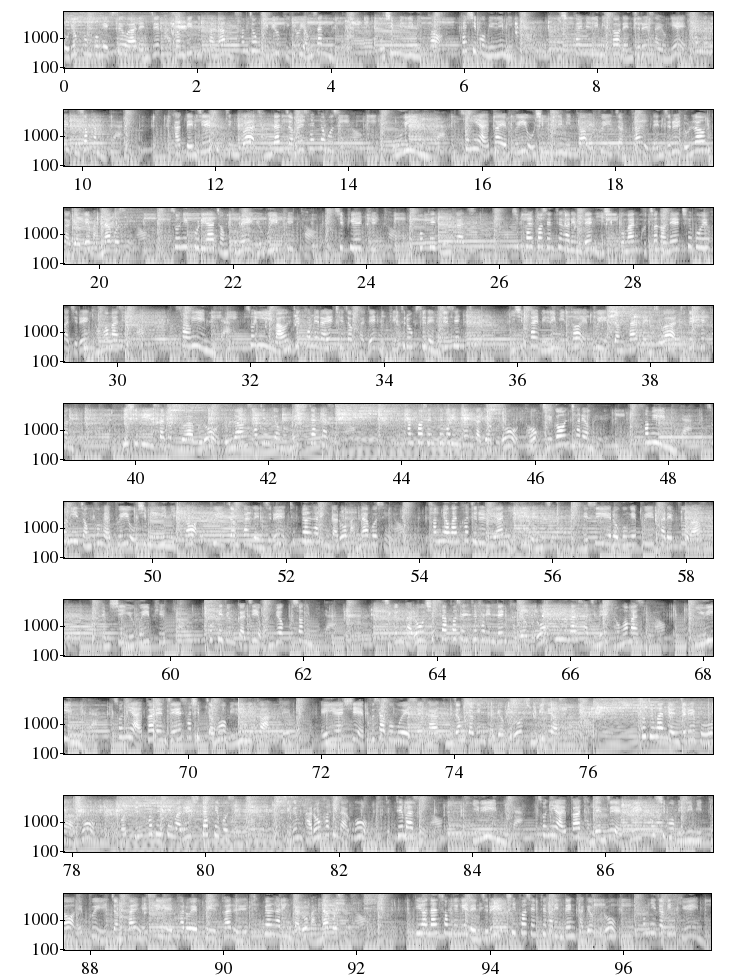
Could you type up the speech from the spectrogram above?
GT5600X와 렌즈 가성비 끝판왕 3종 리뷰 비교 영상입니다. 50mm, 85mm, 28mm 렌즈를 사용해 성능을 분석합니다. 각 렌즈의 특징과 장단점을 살펴보세요. 5위입니다. 소니 알파 FE 50mm f1.8 렌즈를 놀라운 가격에 만나보세요. 소니 코리아 정품의 UV 필터, CPL 필터, 포켓 18% 할인된 29만 9천원의 최고의 화질을 경험하세요. 4위입니다. 소니 E 마운트 카메라에 최적화된 빌트록스 렌즈 세트 28mm f1.8 렌즈와 두들 패턴 PCB146 조합으로 놀라운 사진 경험을 시작하세요. 3% 할인된 가격으로 더욱 즐거운 촬영을 3위입니다. 소니 정품 FE 50mm f1.8 렌즈를 특별 할인가로 만나보세요. 선명한 화질을 위한 2D 렌즈 SE150F18F와 후드, MC UV 필터, 포켓균까지 완벽 구성입니다. 지금 바로 14% 할인된 가격으로 훌륭한 사진을 경험하세요. 2위입니다. 소니 알파 렌즈의 40.5mm 아캡 ARC F405S가 긍정적인 가격으로 준비되었어요. 소중한 렌즈를 보호하고 멋진 사진 생활을 시작해보세요. 지금 바로 확인하고 득템하세요. 1위입니다. 알파 단렌즈 FE 85mm f1.8 SEL85F18을 특별 할인가로 만나보세요. 뛰어난 성능의 렌즈를 7% 할인된 가격으로 합리적인 기회입니다.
